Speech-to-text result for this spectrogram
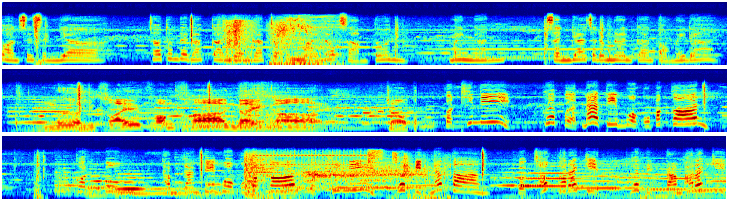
ก่อนเซ็นสัญญา เจ้าต้องได้รับการยอมรับจากต้นไม้โลกสามต้น ไม่งั้น สัญญาจะดำเนินการต่อไม่ได้ เงื่อนไขของข้าง่ายๆ เจ้าต้องกดที่นี่เพื่อเปิดหน้าตีบวกอุปกรณ์ กดปุ่มทำการตีบวกอุปกรณ์ กดที่นี่เพื่อปิดหน้าต่าง กดช็อคภารกิจเพื่อติดตามภารกิจ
